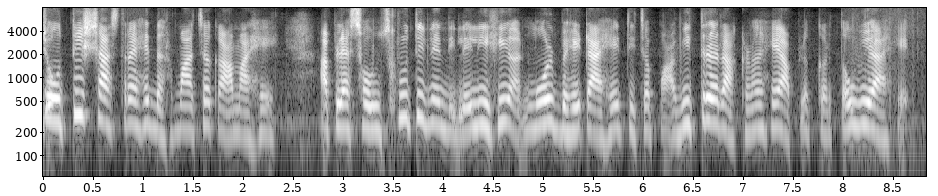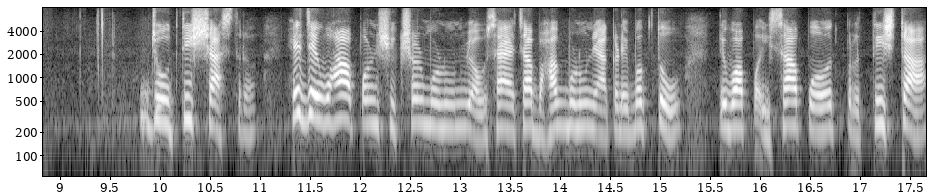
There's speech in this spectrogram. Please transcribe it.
ज्योतिषशास्त्र हे धर्माचं काम आहे. आपल्या संस्कृतीने दिलेली ही अनमोल भेट आहे. तिचं पावित्र्य राखणं हे आपलं कर्तव्य आहे. ज्योतिषशास्त्र हे जेव्हा आपण शिक्षण म्हणून व्यवसायाचा भाग म्हणून याकडे बघतो तेव्हा पैसा पद प्रतिष्ठा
